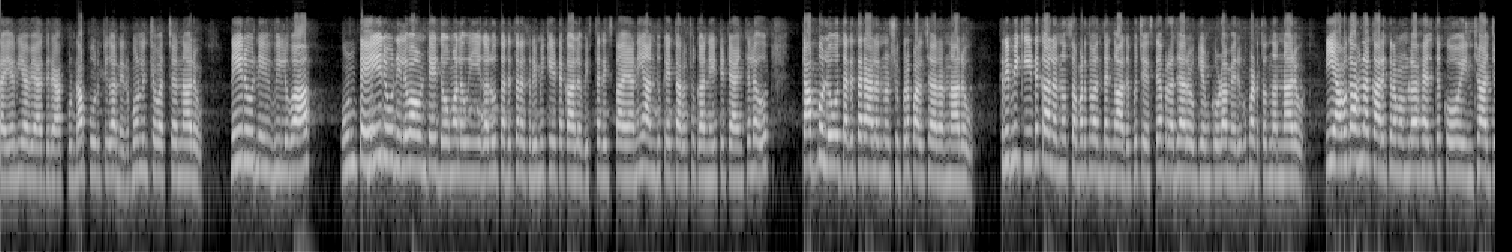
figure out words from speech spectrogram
డయేరియా వ్యాధి రాకుండా పూర్తిగా నిర్మూలించవచ్చన్నారు. నీరు విలువ ఉంటే నీరు నిల్వ ఉంటే దోమలు ఈగలు తదితర క్రిమి కీటకాలు విస్తరిస్తాయని అందుకే తరచుగా నీటి ట్యాంకులు టబ్బులు తదితరాలను శుభ్రపరచాలన్నారు. క్రిమి కీటకాలను సమర్థవంతంగా అదుపు చేస్తే ప్రజారోగ్యం కూడా మెరుగుపడుతుందన్నారు. ఈ అవగాహన కార్యక్రమంలో health co in charge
